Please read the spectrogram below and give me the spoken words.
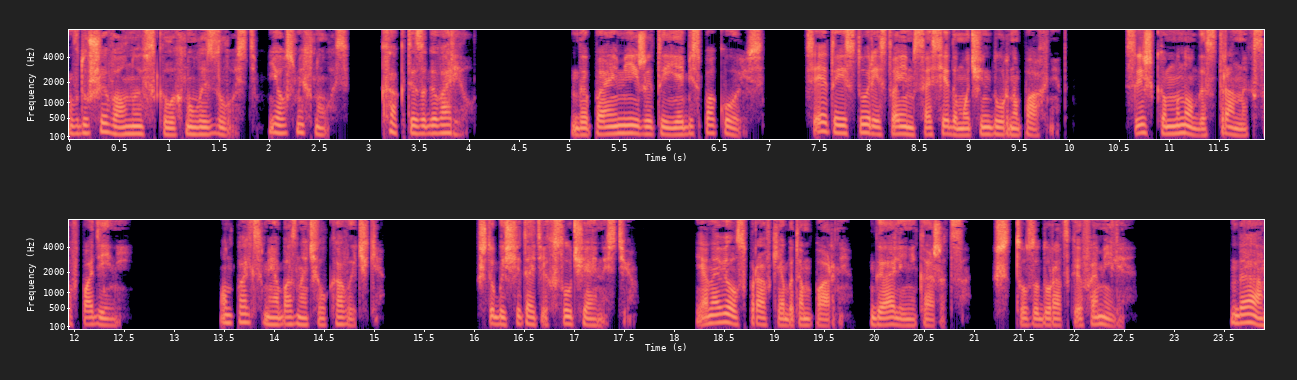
В душе волной всколыхнулась злость. Я усмехнулась. Как ты заговорил? Да пойми же ты, я беспокоюсь. Вся эта история с твоим соседом очень дурно пахнет. Слишком много странных совпадений. Он пальцами обозначил кавычки. Чтобы считать их случайностью. Я навел справки об этом парне. Гали не кажется. Что за дурацкая фамилия? Да,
